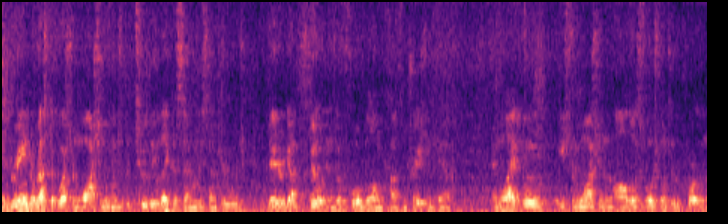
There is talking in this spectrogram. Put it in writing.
In green, the rest of western Washington went to the Tule Lake Assembly Center, which later got built into a full-blown concentration camp. In light blue, eastern Washington, all those folks went to the Portland,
